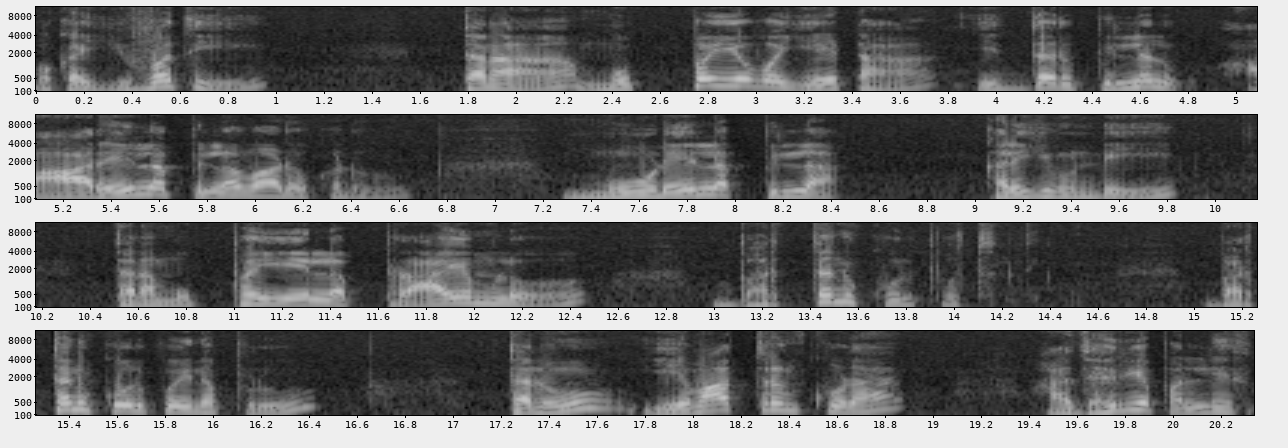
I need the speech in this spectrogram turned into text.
ఒక యువతి తన ముప్పైవ ఏట ఇద్దరు పిల్లలు ఆరేళ్ళ పిల్లవాడు ఒకడు మూడేళ్ళ పిల్ల కలిగి ఉండి తన ముప్పై ఏళ్ళ ప్రాయంలో భర్తను కోల్పోతుంది. భర్తను కోల్పోయినప్పుడు తను ఏమాత్రం కూడా అధైర్యపడలేదు.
